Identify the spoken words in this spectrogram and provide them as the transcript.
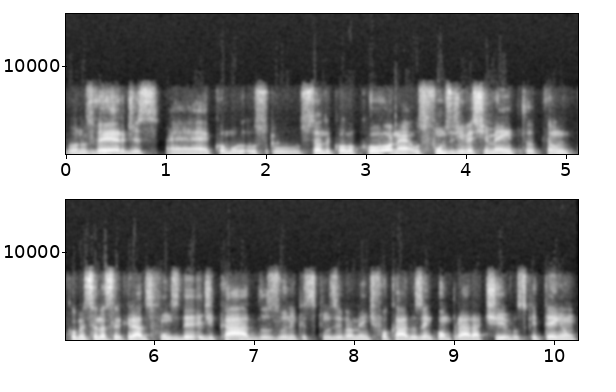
bônus verdes, é, como o, o Sandro colocou, né, os fundos de investimento estão começando a ser criados fundos dedicados, única e exclusivamente focados em comprar ativos que tenham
